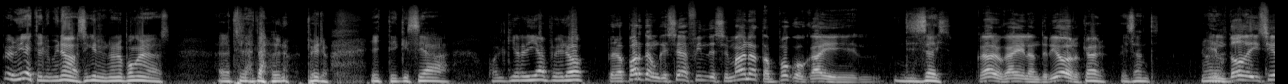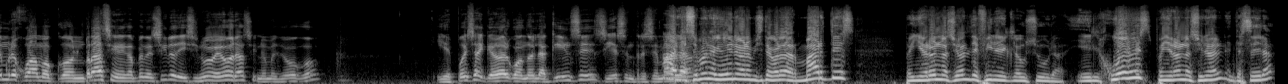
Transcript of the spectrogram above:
Pero el Viera está iluminado, así que no lo pongan a las, a las 3 de la tarde, ¿no? Espero este, que sea cualquier día, pero Pero aparte, aunque sea fin de semana, tampoco cae el... 16. Claro, cae el anterior. Claro, es antes. No, El no. 2 de diciembre jugamos con Racing, el campeón del siglo, 19 horas, si no me equivoco. Y después hay que ver cuándo es la 15, si es entre semana. Ah, la semana que viene, ahora me hiciste acordar. Martes, Peñarol Nacional define el clausura. El jueves, Peñarol Nacional, en tercera,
